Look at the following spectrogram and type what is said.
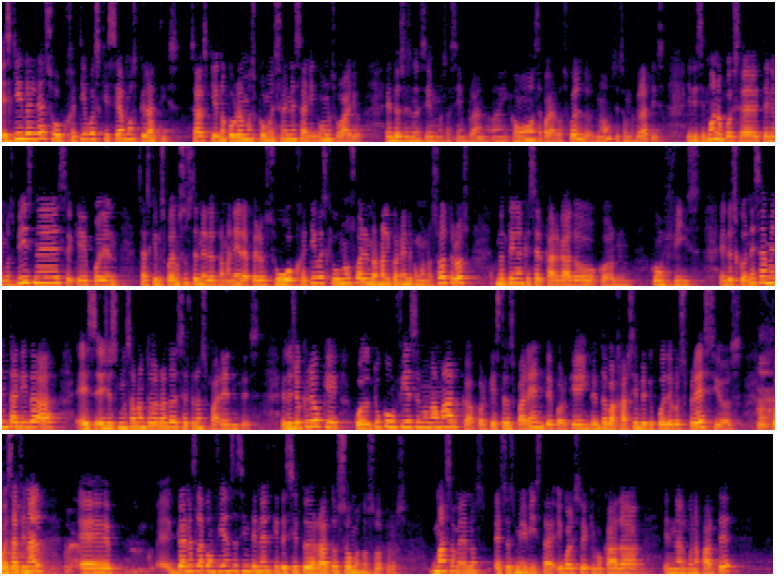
es que en realidad su objetivo es que seamos gratis, ¿sabes? Que no cobremos comisiones a ningún usuario. Entonces nos decimos así en plan, Ay, ¿cómo vamos a pagar los sueldos, no? Si somos gratis. Y dicen, bueno, pues eh, tenemos business, eh, que pueden, ¿sabes? Que nos podemos sostener de otra manera, pero su objetivo es que un usuario normal y corriente como nosotros no tenga que ser cargado con con fees. Entonces, con esa mentalidad, ellos nos hablan todo el rato de ser transparentes. Entonces, yo creo que cuando tú confías en una marca porque es transparente, porque intenta bajar siempre que puede los precios, pues al final eh, ganas la confianza sin tener que decir todo el rato somos nosotros. Más o menos, esa es mi vista, igual estoy equivocada en alguna parte,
